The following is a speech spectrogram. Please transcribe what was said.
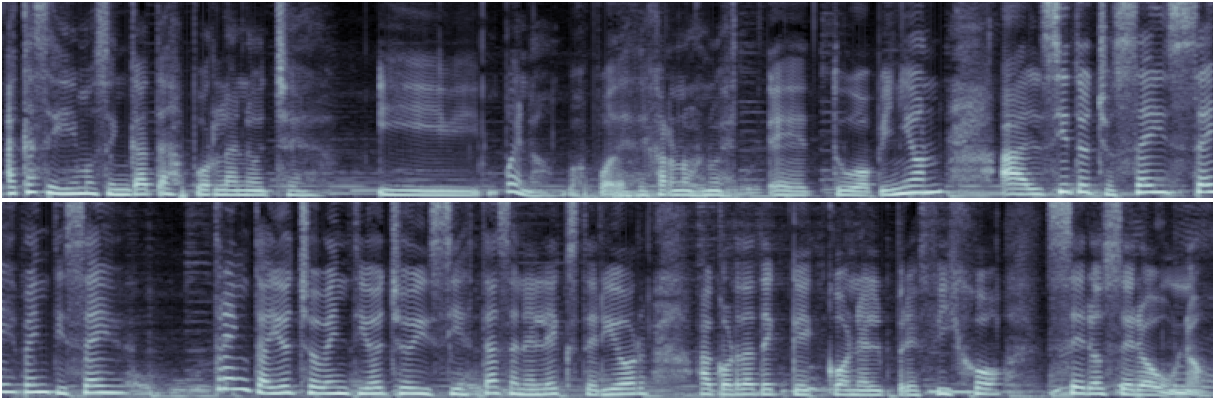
Acá seguimos en Gatas por la Noche. Y bueno, vos podés dejarnos eh, tu opinión al 786-626-3828 y si estás en el exterior, acordate que con el prefijo 001.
